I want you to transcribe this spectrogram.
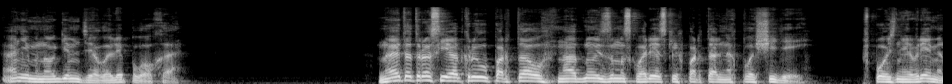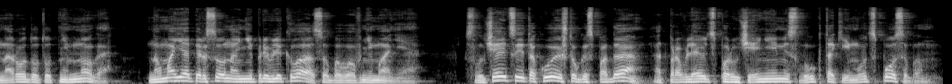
они многим делали плохо. На этот раз я открыл портал на одной из замоскворецких портальных площадей. В позднее время народу тут немного, но моя персона не привлекла особого внимания. Случается и такое, что господа отправляют с поручениями слуг таким вот способом.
